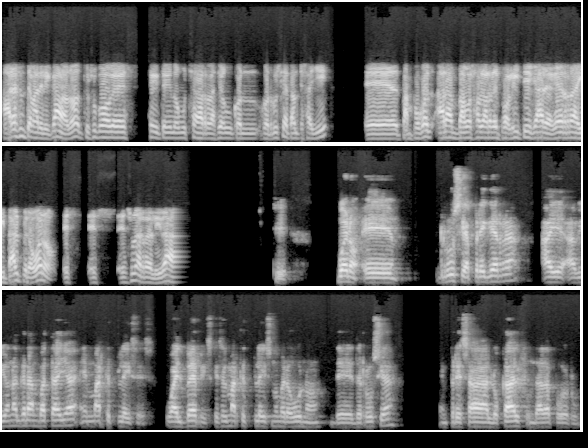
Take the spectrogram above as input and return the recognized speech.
ahora es un tema delicado, ¿no? Tú supongo que estás teniendo mucha relación con, Rusia, tanto es allí. Eh, tampoco ahora vamos a hablar de política, de guerra y tal, pero bueno, es, una realidad. Sí. Bueno, eh, Rusia preguerra había una gran batalla en marketplaces. Wildberries, que es el marketplace número uno de Rusia, empresa local fundada por,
